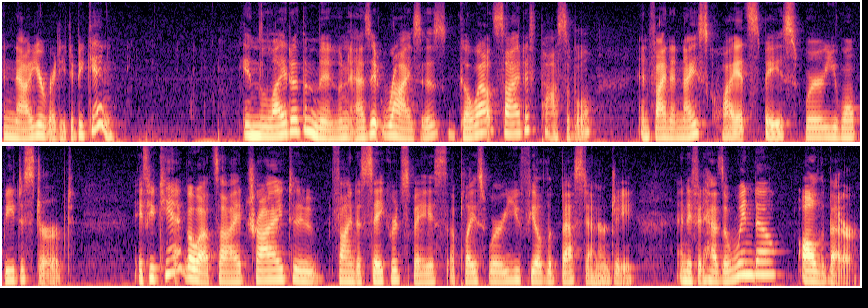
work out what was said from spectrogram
And now you're ready to begin. In the light of the moon, as it rises, go outside if possible and find a nice quiet space where you won't be disturbed. If you can't go outside, try to find a sacred space, a place where you feel the best energy. And if it has a window, all the better.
